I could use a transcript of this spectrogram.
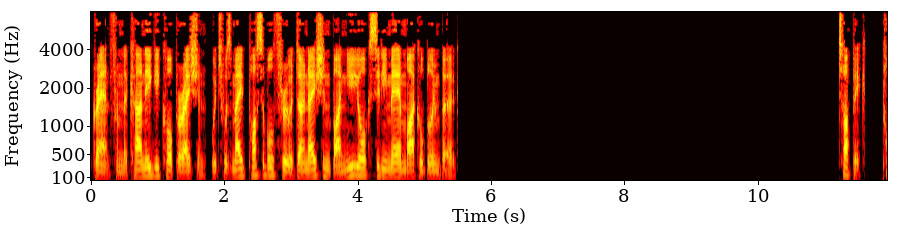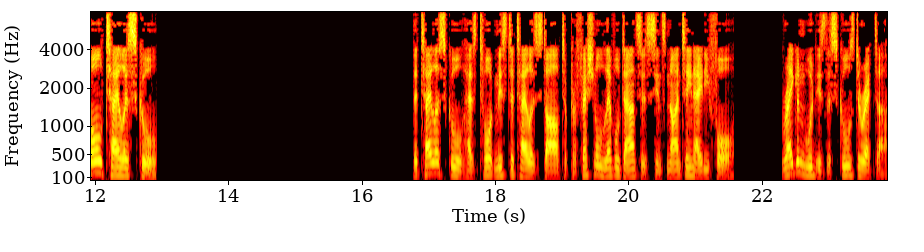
grant from the Carnegie Corporation, which was made possible through a donation by New York City Mayor Michael Bloomberg. Paul Taylor School The Taylor School has taught Mr. Taylor's style to professional level dancers since 1984. Reagan Wood is the school's director.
